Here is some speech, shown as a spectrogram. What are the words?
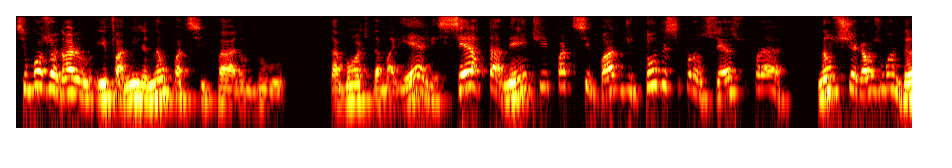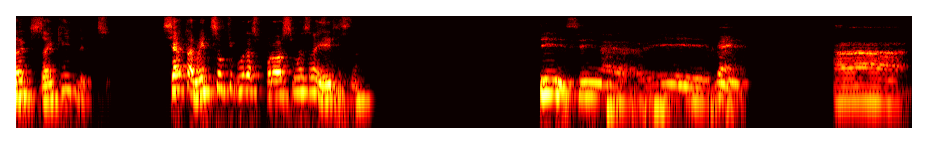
Se o Bolsonaro e família não participaram do, da morte da Marielle, certamente participaram de todo esse processo para não chegar aos mandantes, aí que certamente são figuras próximas a eles. Né? Sim, sim. É, e, bem, a,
